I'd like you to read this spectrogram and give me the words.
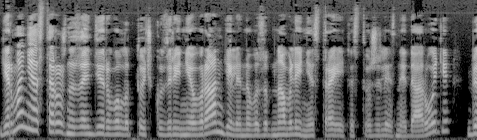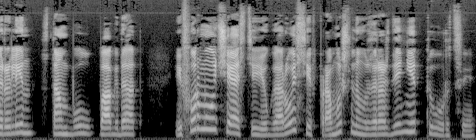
Германия осторожно зондировала точку зрения Врангеля на возобновление строительства железной дороги Берлин, Стамбул, Багдад и форму участия Югороссии в промышленном возрождении Турции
